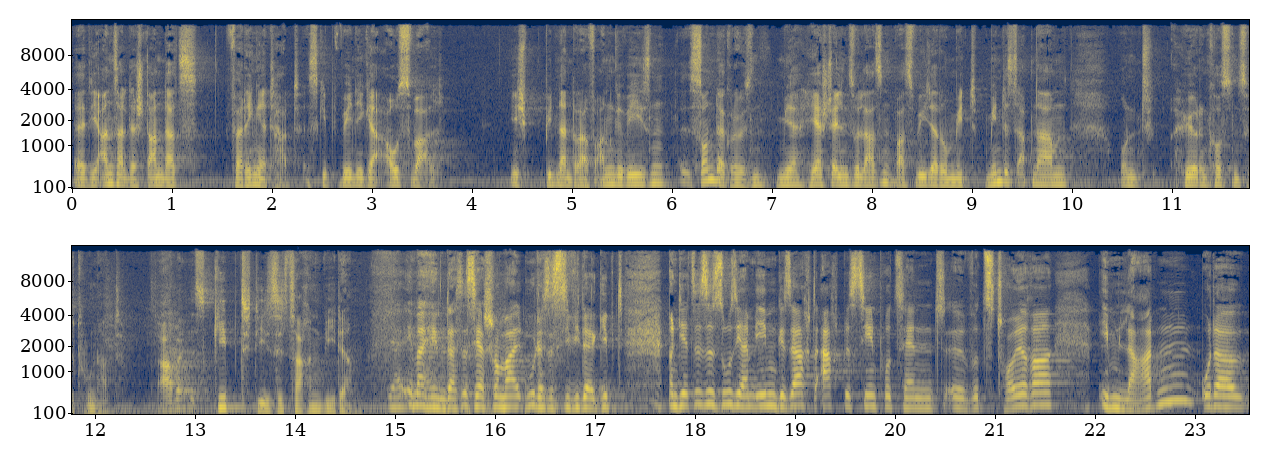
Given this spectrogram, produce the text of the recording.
äh, die Anzahl der Standards verringert hat. Es gibt weniger Auswahl. Ich bin dann darauf angewiesen, Sondergrößen mir herstellen zu lassen, was wiederum mit Mindestabnahmen und höheren Kosten zu tun hat. Aber es gibt diese Sachen wieder. Ja, immerhin. Das ist ja schon mal gut, dass es sie wieder gibt. Und jetzt ist es so, Sie haben eben gesagt, acht bis zehn Prozent äh, wird es teurer im Laden oder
